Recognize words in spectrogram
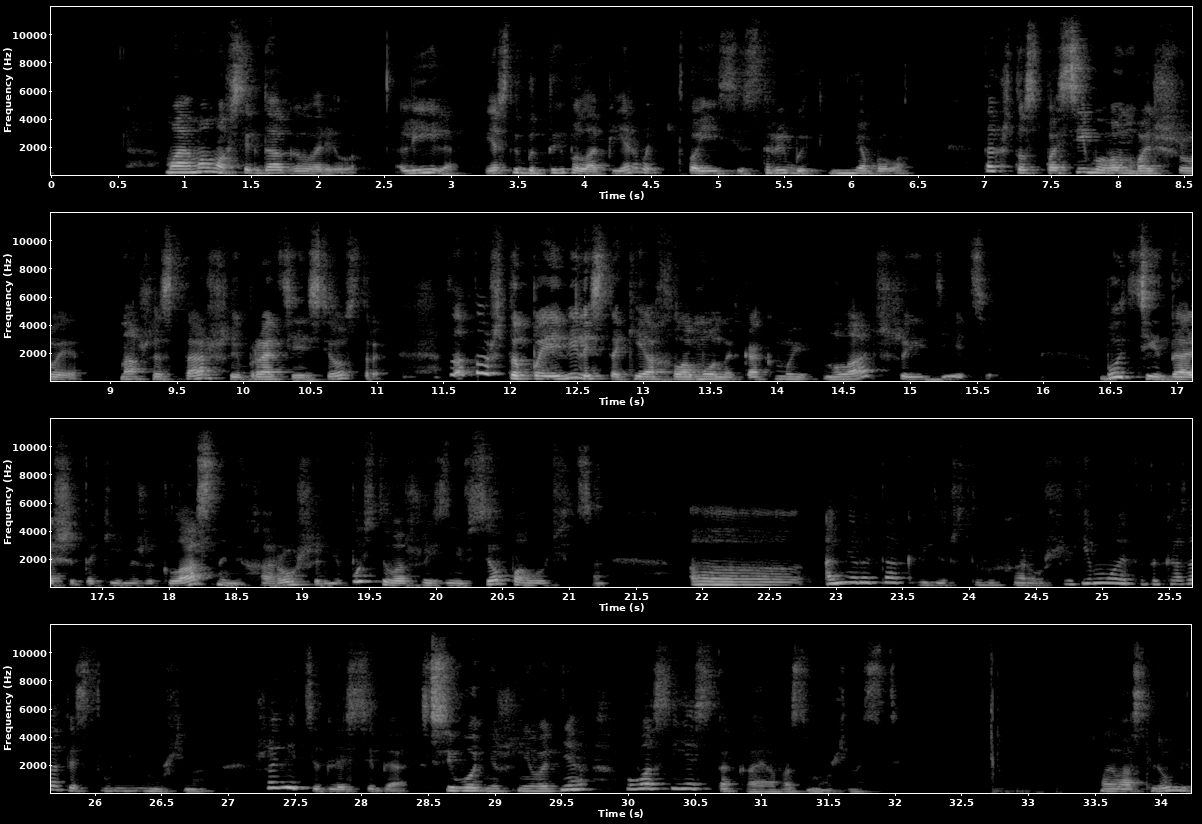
Моя мама всегда говорила, Лиля, если бы ты была первой, твоей сестры бы не было. Так что спасибо вам большое наши старшие братья и сестры, за то, что появились такие охламоны, как мы, младшие дети. Будьте и дальше такими же классными, хорошими. Пусть у вас в жизни все получится. А, мир и так видит, что вы хорошие. Ему это доказательство не нужно. Живите для себя. С сегодняшнего дня у вас есть такая возможность. Мы вас любим.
